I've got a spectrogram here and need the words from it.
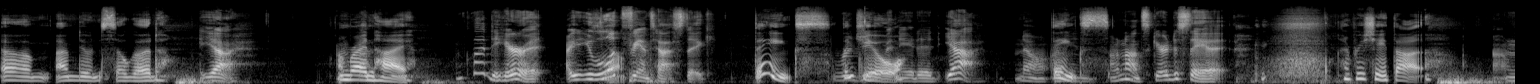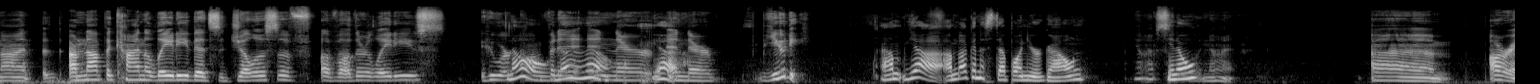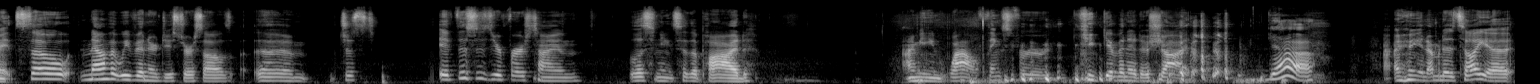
um, I'm doing so good. Yeah. I'm riding high. I'm glad to hear it. Uh, You look fantastic. Thanks. Thank you. Rejuvenated. Yeah. No. I mean, Thanks. I'm not scared to say it. I appreciate that. I'm not I'm not the kind of lady that's jealous of of other ladies who are No, confident no, no. in their Yeah. in their beauty. Um, yeah, I'm not going to step on your gown. No, absolutely not. Um. All right. So now that we've introduced ourselves, um, just if this is your first time listening to the pod, I mean, wow! Thanks for giving it a shot. Yeah. I mean, I'm going to tell you,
